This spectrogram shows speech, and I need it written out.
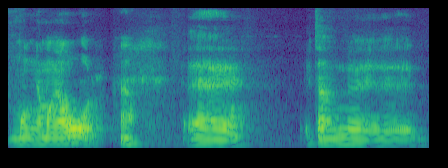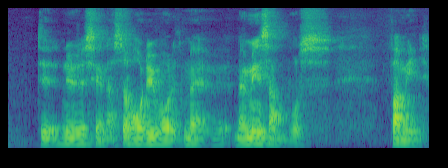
många, många år. Ja. Eh, utan eh, det, nu det senaste har det ju varit med, med min sambos familj.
